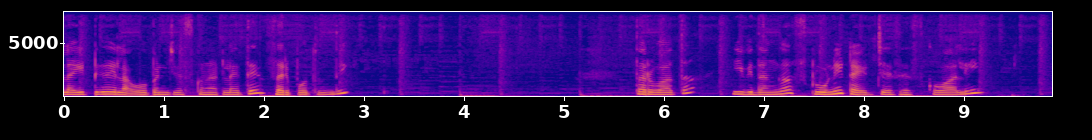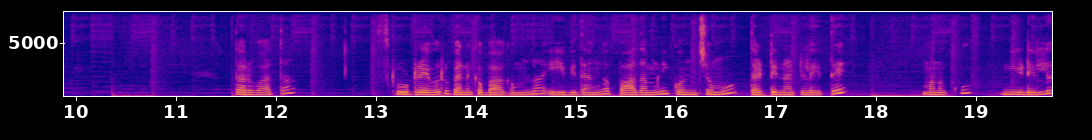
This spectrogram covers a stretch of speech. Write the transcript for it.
లైట్గా ఇలా ఓపెన్ చేసుకున్నట్లయితే సరిపోతుంది. తర్వాత ఈ విధంగా స్క్రూని టైట్ చేసేసుకోవాలి. తర్వాత స్క్రూ డ్రైవర్ వెనక భాగంన ఈ విధంగా పాదంని కొంచెము తట్టినట్లయితే మనకు నీడిల్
